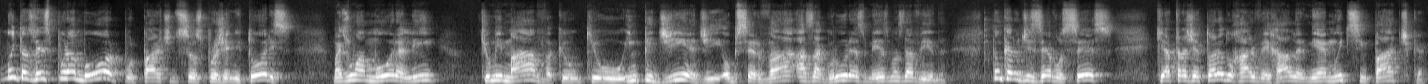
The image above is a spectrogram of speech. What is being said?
muitas vezes por amor por parte dos seus progenitores, mas um amor ali que o mimava, que o, que o impedia de observar as agruras mesmas da vida. Então quero dizer a vocês que a trajetória do Harvey Haller me é muito simpática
